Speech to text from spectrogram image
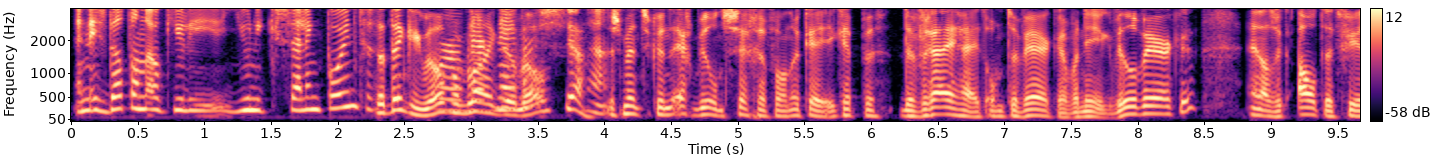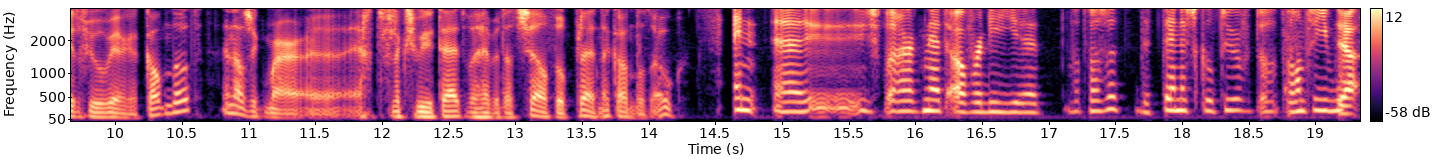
En is dat dan ook jullie unique selling point? Dat denk ik wel, van belangrijk wel. Ja. ja. Dus mensen kunnen echt bij ons zeggen van... oké, okay, ik heb de vrijheid om te werken wanneer ik wil werken. En als ik altijd 40 uur werken, kan dat. En als ik maar uh, echt flexibiliteit wil hebben, dat zelf wil plannen, kan dat ook. En uh, u sprak net over die, uh, wat was het, de tenniscultuur. Want je, moet, ja.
